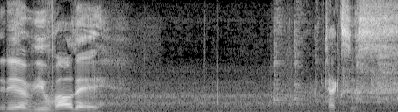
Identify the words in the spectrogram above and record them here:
City of Uvalde, Texas.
